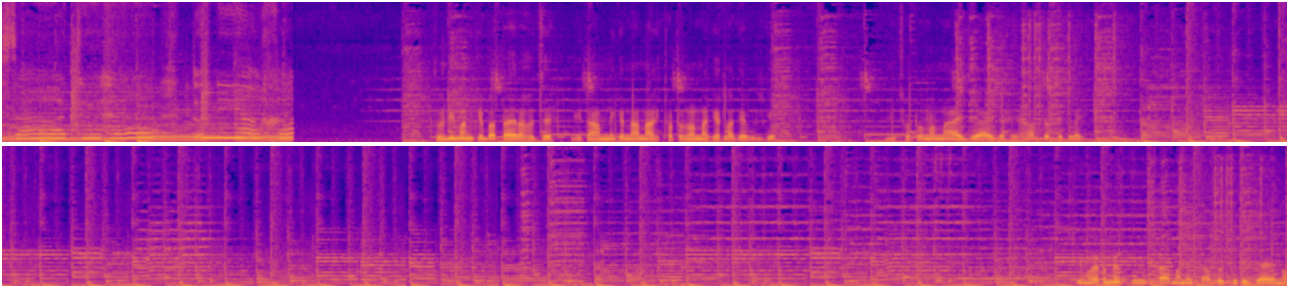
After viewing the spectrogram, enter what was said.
साथ है तुनी मन के बताए रहो जे इटा हमने के नाना छोटा नाना के लगे बिल के छोटो नाना आए जे आए जाए हाथ जते लाई कैमरा में पूरा माने कादो छिटक जाए ना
